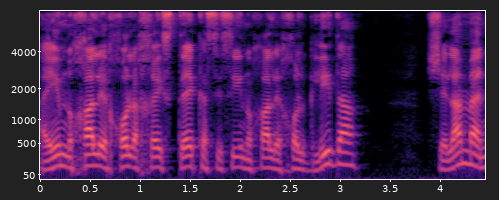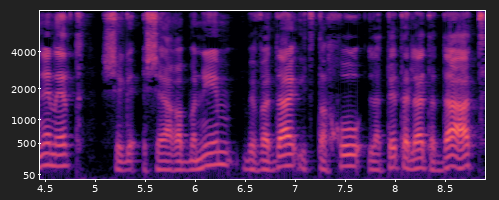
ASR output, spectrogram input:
האם נוכל לאכול אחרי סטייק עסיסי, נוכל לאכול גלידה? שאלה מעניינת ש... שהרבנים בוודאי יצטרכו לתת עליה את הדעת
